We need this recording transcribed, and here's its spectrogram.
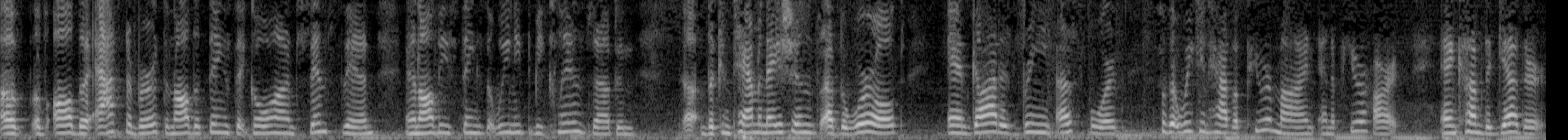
of, of all the afterbirth and all the things that go on since then, and all these things that we need to be cleansed of, and uh, the contaminations of the world. And God is bringing us forth so that we can have a pure mind and a pure heart and come together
